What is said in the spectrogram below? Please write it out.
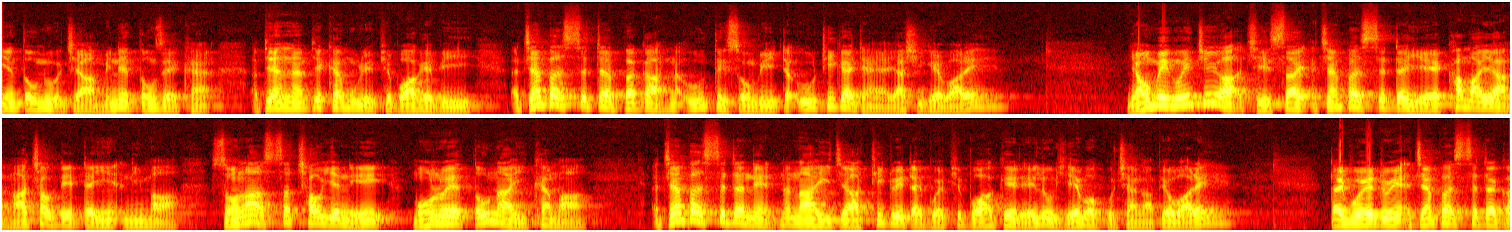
ရင်3တို့အကြားမိနစ်30ခန့်အပြန်လှန်ပစ်ခတ်မှုတွေဖြစ်ပွားခဲ့ပြီးအကြမ်းဖက်စစ်တပ်ဘက်က2ဦးသေဆုံးပြီး2ဦးထိခိုက်ဒဏ်ရာရရှိခဲ့ပါတယ်။ ညောင်ပင်ကွင်းကျေးရွာအခြေဆိုင်အကြမ်းဖက်စစ်တပ်ရဲ့ခမာယ961တပ်ရင်းအနီးမှာဇွန်လ16ရက်နေ့မွန်းလွဲ3နာရီခန့်မှာအကြမ်းဖက်စစ်တပ်နဲ့2နာရီကြာထိတွေ့တိုက်ပွဲဖြစ်ပွားခဲ့တယ်လို့ရဲဘော်ကူချန်းကပြောပါတယ်။တိုက်ပွဲအတွင်းအကြမ်းဖက်စစ်တပ်က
